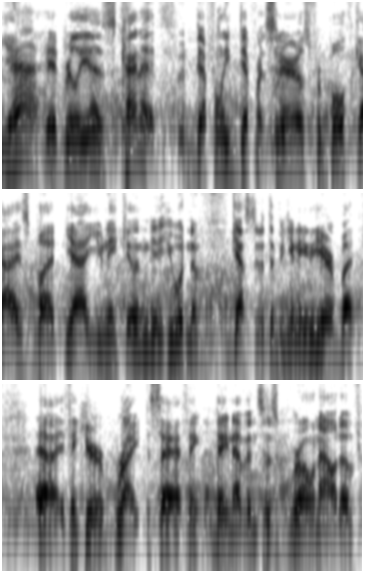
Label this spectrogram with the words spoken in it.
Yeah, it really is. Kind of definitely different scenarios for both guys, but yeah, unique. And you wouldn't have guessed it at the beginning of the year, but uh, I think you're right to say I think Dane Evans has grown out of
